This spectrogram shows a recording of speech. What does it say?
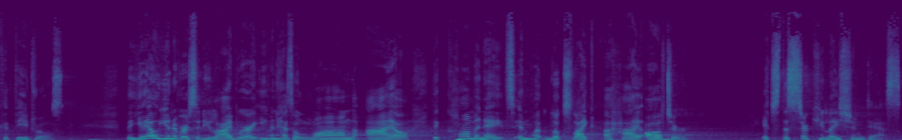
cathedrals. The Yale University Library even has a long aisle that culminates in what looks like a high altar. It's the circulation desk.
